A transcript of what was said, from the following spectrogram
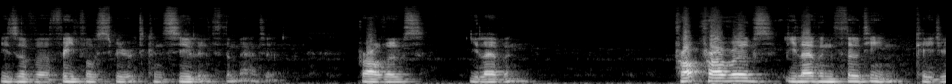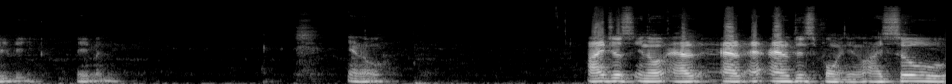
is of a faithful spirit concealeth the matter. Proverbs eleven. Pro Proverbs eleven thirteen KJV. Amen. You know, I just, you know, at, at, at this point, you know, I so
